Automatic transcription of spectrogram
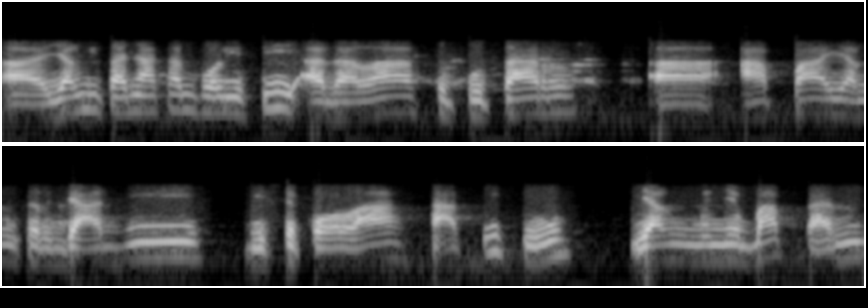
uh, yang ditanyakan polisi adalah seputar apa yang terjadi di sekolah saat itu yang menyebabkan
